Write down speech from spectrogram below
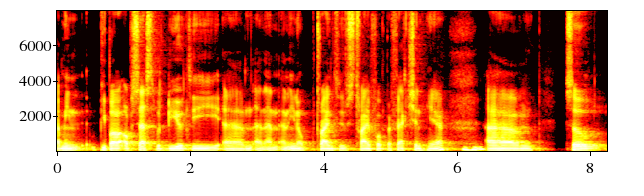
I mean, people are obsessed with beauty and, and, and, and you know trying to strive for perfection here. Um, so,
